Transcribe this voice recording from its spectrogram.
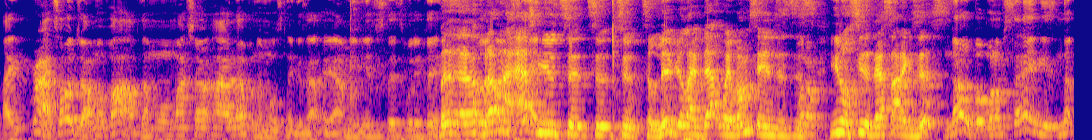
like Right. I told you, I'm evolved. I'm on much higher level than most niggas out here. I mean, it's just what it is. But, uh, but what I'm not asking you to, to, to, to live your life that way. What I'm saying is, is you don't see that that's not exists. No, but what I'm saying is, no,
